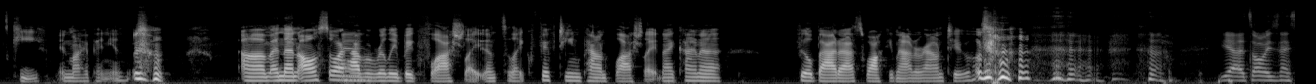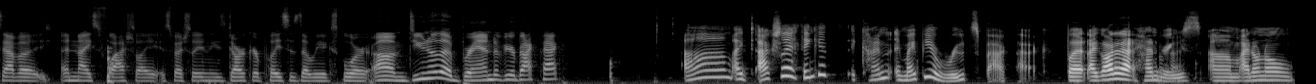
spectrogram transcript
it's key, in my opinion. Um, and then also, I have a really big flashlight, and it's like 15 pound flashlight, and I kind of feel badass walking that around too. yeah, it's always nice to have a, a nice flashlight, especially in these darker places that we explore. Um, do you know the brand of your backpack? Um, I actually I think it it kind of it might be a Roots backpack, but I got it at Henry's. Okay. Um, I don't know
